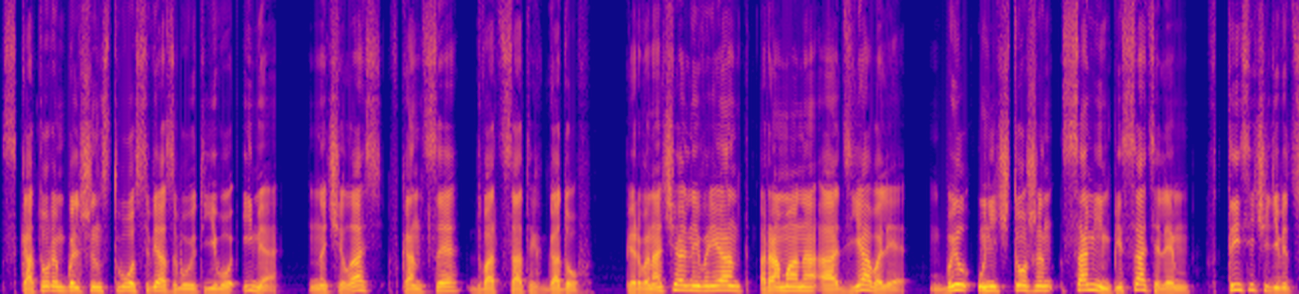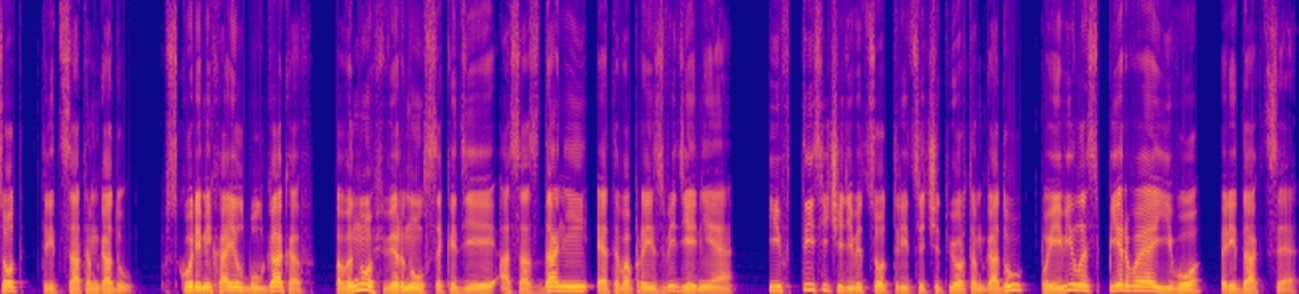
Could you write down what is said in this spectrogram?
с которым большинство связывают его имя, началась в конце 20-х годов. Первоначальный вариант романа о дьяволе был уничтожен самим писателем в 1930 году. Вскоре Михаил Булгаков вновь вернулся к идее о создании этого произведения, и в 1934 году появилась первая его редакция.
